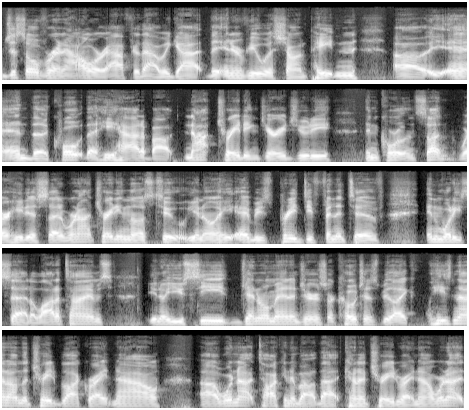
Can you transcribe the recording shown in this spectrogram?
just over an hour after that we got the interview with sean payton uh, and, and the quote that he had about not trading jerry Jeudy in Courtland Sutton, where he just said, We're not trading those two. You know, he, he's pretty definitive in what he said. A lot of times, you know, you see general managers or coaches be like, He's not on the trade block right now. Uh, we're not talking about that kind of trade right now. We're not.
